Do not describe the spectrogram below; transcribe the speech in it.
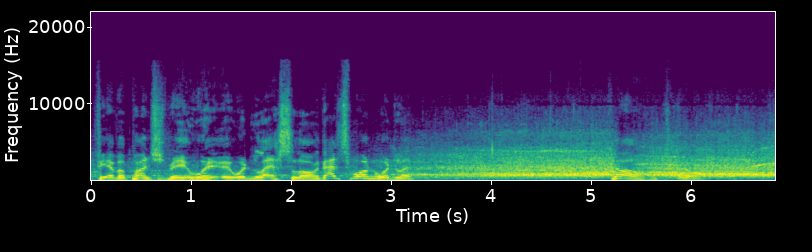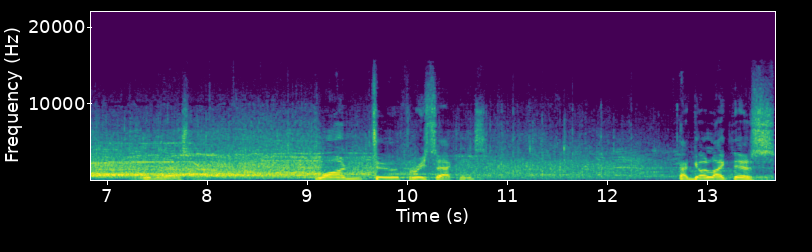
if he ever punched me, it, w- it wouldn't last long. That's one wouldn't last. No, wouldn't last long. One, two, three seconds. I'd go like this.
